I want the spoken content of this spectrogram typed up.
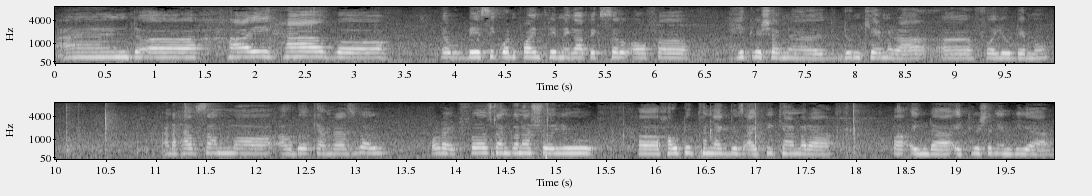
and uh, I have uh, a basic 1.3 megapixel of uh, Hikvision uh, dome camera uh, for you demo and I have some uh, outdoor camera as well alright first I'm gonna show you uh, how to connect this IP camera uh, in the Hikvision NVR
